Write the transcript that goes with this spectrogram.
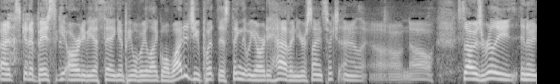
and it's going to basically already be a thing. And people will be like, well, why did you put this thing that we already have in your science fiction? And I'm like, oh no. So I was really, you know,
